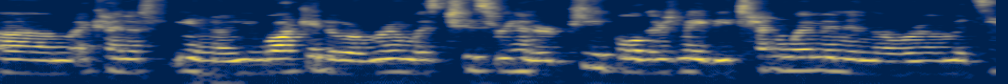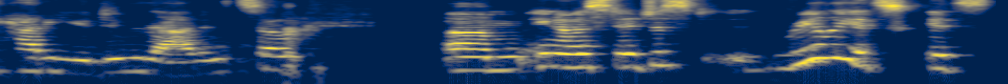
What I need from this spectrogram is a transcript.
Um, i kind of you know you walk into a room with two three hundred people there's maybe 10 women in the room. It's how do you do that? And so um, you know it's it just really it's it's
